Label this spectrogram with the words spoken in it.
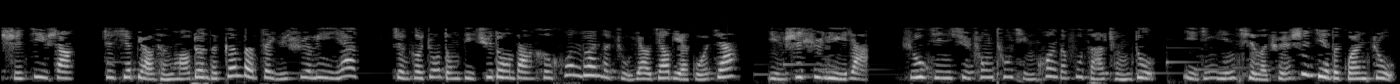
实际上，这些表层矛盾的根本在于叙利亚，整个中东地区动荡和混乱的主要焦点国家也是叙利亚。如今叙冲突情况的复杂程度已经引起了全世界的关注。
